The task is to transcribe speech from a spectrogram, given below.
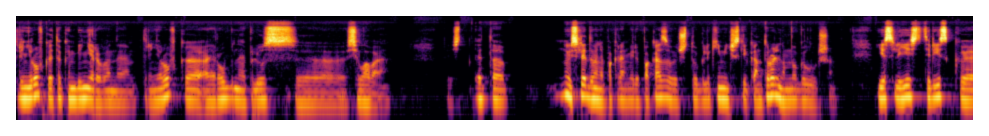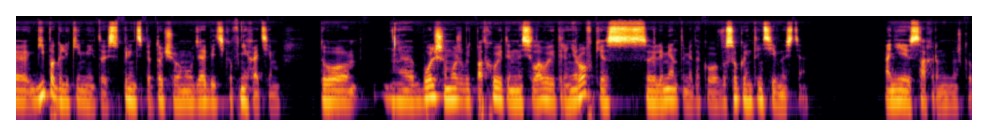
Тренировка — это комбинированная тренировка, аэробная плюс э, силовая. То есть это, ну, исследования, по крайней мере, показывают, что гликемический контроль намного лучше. Если есть риск э, гипогликемии, то есть, в принципе, то, чего мы у диабетиков не хотим, то э, больше, может быть, подходят именно силовые тренировки с элементами такого высокой интенсивности. Они сахар немножко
